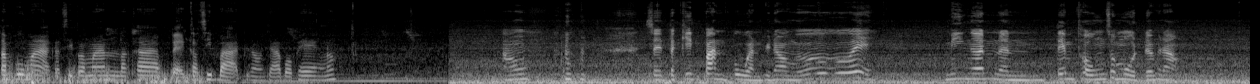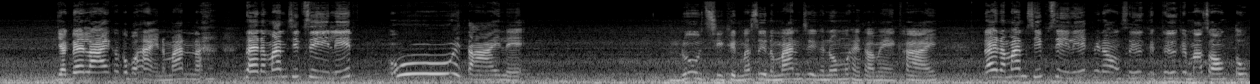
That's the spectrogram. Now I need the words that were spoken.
ตำปูหมากกะสิประมาณราคาแปดเก้าสิบบาทพี่น้องจ้าบ่แพงเนาะเอา เศรษฐกิจปั่นป่วนพี่น้องเอ้ยมีเงินนั่นเต็มทงสมุดเด้อพี่น้องอยากได้ไลน์เขาก็บ่ให้น้ำมันนะได้น้ำมัน14ลิตรอู้ยตายแหละดูสิขึ้นมาซื้อน้ำมันซื้อขนมมาให้ทำแม่ขาย ได้น้ำมัน14ลิตรพี่น้องซื้อถือขึ้นมาสองตุก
